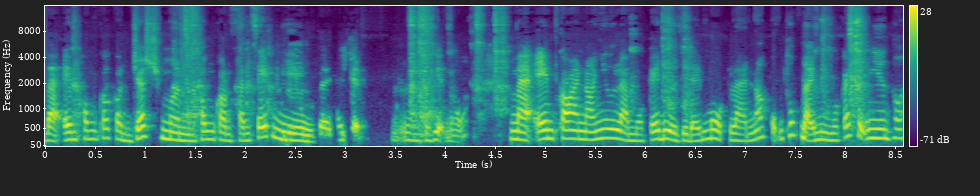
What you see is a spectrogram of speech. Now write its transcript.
và em không có còn judgment không còn phán xét nhiều về cái chuyện làm thực hiện nữa. Mà em coi nó như là một cái điều gì đấy một là nó cũng thúc đẩy mình một cách tự nhiên thôi.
